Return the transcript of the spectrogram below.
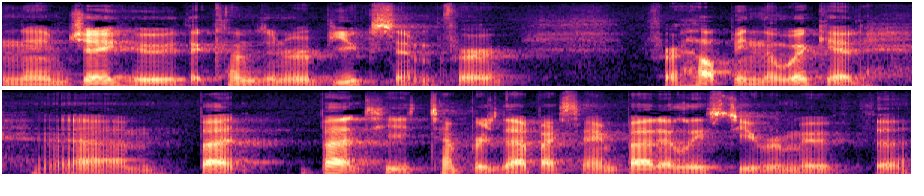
named Jehu that comes and rebukes him for for helping the wicked. Um, but but he tempers that by saying, "But at least you remove the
